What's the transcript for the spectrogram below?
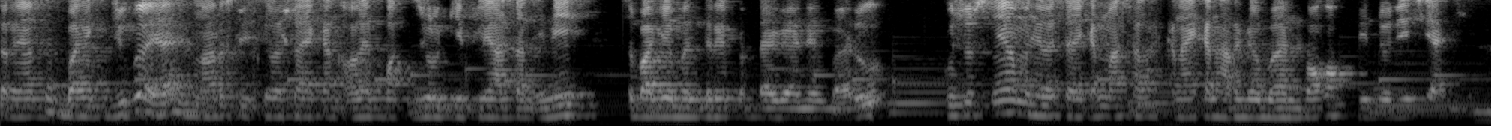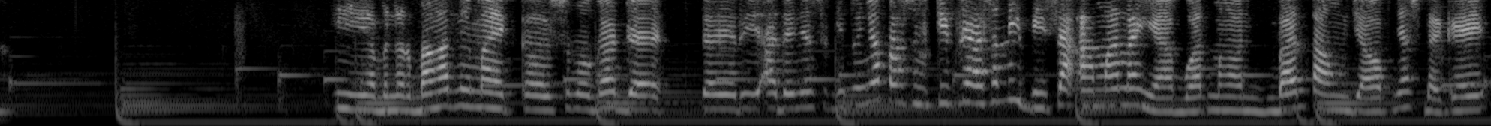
Ternyata banyak juga ya yang harus diselesaikan oleh Pak Zulkifli Hasan ini sebagai Menteri Perdagangan yang baru, khususnya menyelesaikan masalah kenaikan harga bahan pokok di Indonesia nih. Iya bener banget nih Michael. Semoga da dari adanya segitunya Pak Zulkifli Hasan nih bisa amanah ya buat mengemban tanggung jawabnya sebagai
